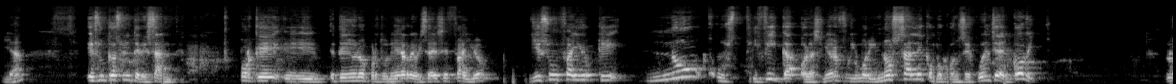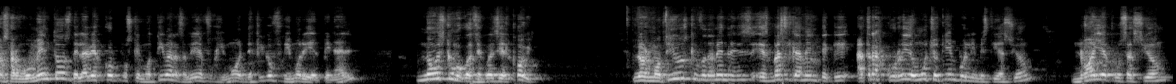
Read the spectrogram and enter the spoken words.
¿ya? Es un caso interesante, porque eh, he tenido la oportunidad de revisar ese fallo, y es un fallo que no justifica, o la señora Fujimori no sale como consecuencia del COVID. Los argumentos del habeas corpus que motivan la salida de Fujimori, de Keiko Fujimori del penal, no es como consecuencia del COVID. Los motivos que fundamentan es, es básicamente que ha transcurrido mucho tiempo en la investigación, no hay acusación,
